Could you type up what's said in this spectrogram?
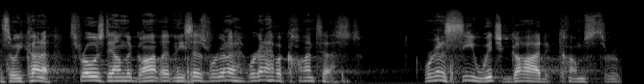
And so he kind of throws down the gauntlet and he says, We're going we're going to have a contest. We're going to see which God comes through.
